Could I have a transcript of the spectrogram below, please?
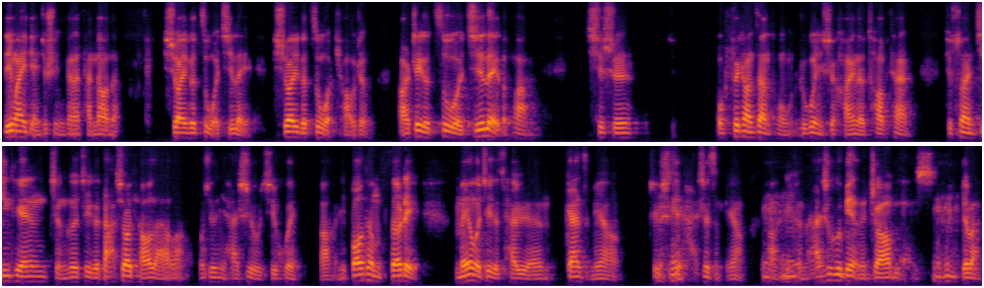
另外一点就是你刚才谈到的，需要一个自我积累，需要一个自我调整。而这个自我积累的话，其实。我非常赞同，如果你是行业的 top ten，就算今天整个这个大萧条来了，我觉得你还是有机会啊。你 bottom thirty 没有这个裁员，该怎么样，这个世界还是怎么样啊？你可能还是会变得 jobless，对吧？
